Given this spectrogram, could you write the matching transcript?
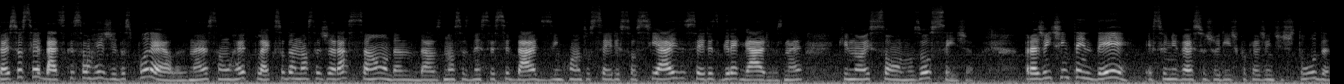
das sociedades que são regidas por elas, né? São um reflexo da nossa geração, da, das nossas necessidades enquanto seres sociais e seres gregários, né? Que nós somos. Ou seja, para a gente entender esse universo jurídico que a gente estuda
